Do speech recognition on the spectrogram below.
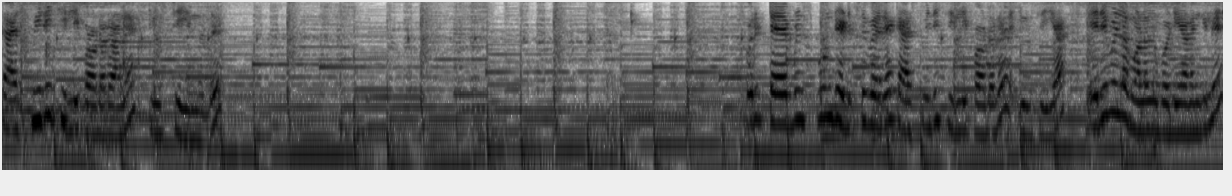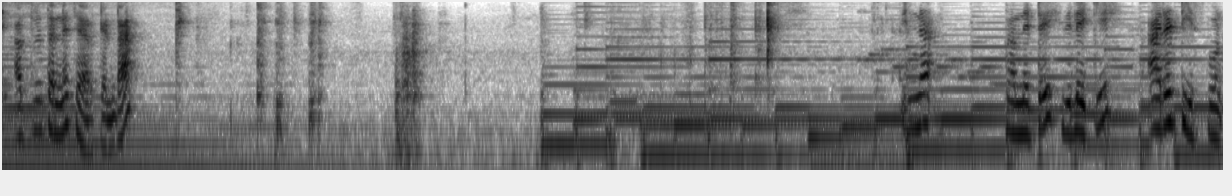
കാശ്മീരി ചില്ലി പൗഡറാണ് യൂസ് ചെയ്യുന്നത്. ഒരു ടേബിൾ സ്പൂണിന്റെ അടുത്ത് വരെ കാശ്മീരി ചില്ലി പൗഡർ യൂസ് ചെയ്യുക എരിവുള്ള മുളക് പൊടിയാണെങ്കിൽ അത്ര തന്നെ ചേർക്കണ്ട. പിന്നെ വന്നിട്ട് ഇതിലേക്ക് അര ടീസ്പൂൺ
